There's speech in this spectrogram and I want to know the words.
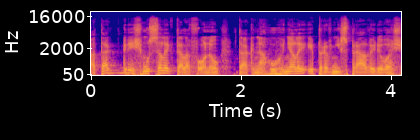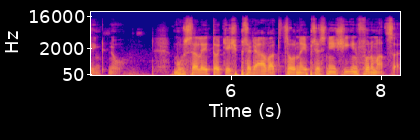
A tak, když museli k telefonu, tak nahuhněli i první zprávy do Washingtonu. Museli totiž předávat co nejpřesnější informace.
